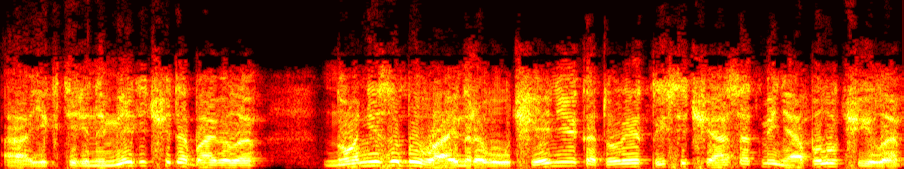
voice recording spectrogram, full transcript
А Екатерина Медичи добавила, «но не забывай нравоучения, которые ты сейчас от меня получила».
